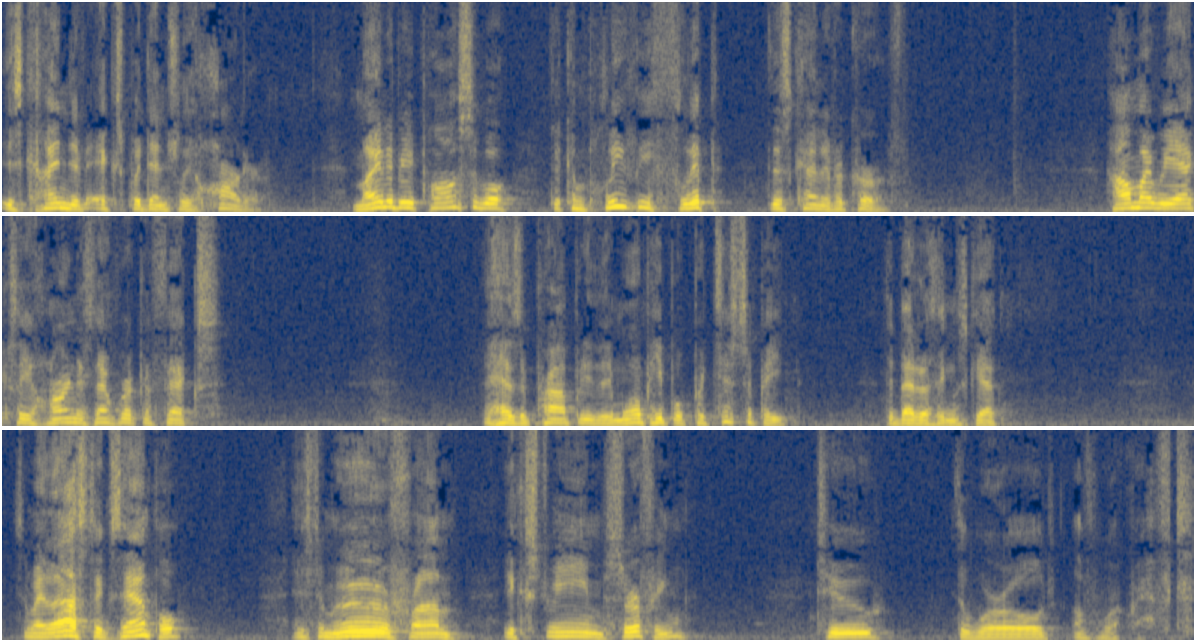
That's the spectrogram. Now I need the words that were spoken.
is kind of exponentially harder. Might it be possible to completely flip this kind of a curve? How might we actually harness network effects that has a property that the more people participate, the better things get? So, my last example is to move from extreme surfing to the world of Warcraft.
